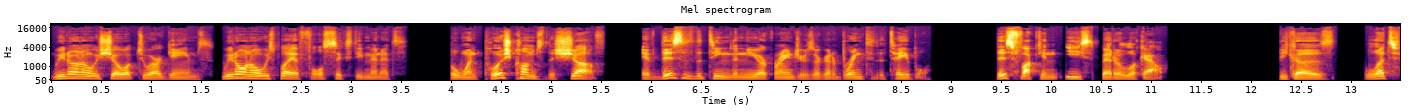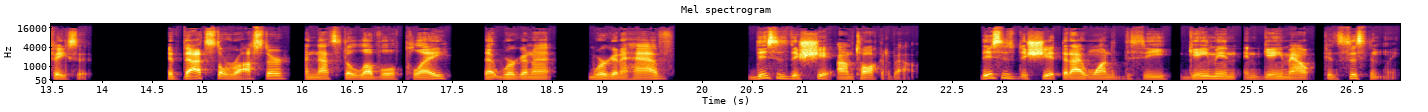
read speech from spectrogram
We don't always show up to our games. We don't always play a full 60 minutes. But when push comes to shove, if this is the team the New York Rangers are going to bring to the table, this fucking East better look out. Because let's face it, if that's the roster and that's the level of play that we're going to we're going to have, this is the shit I'm talking about. This is the shit that I wanted to see game in and game out consistently.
